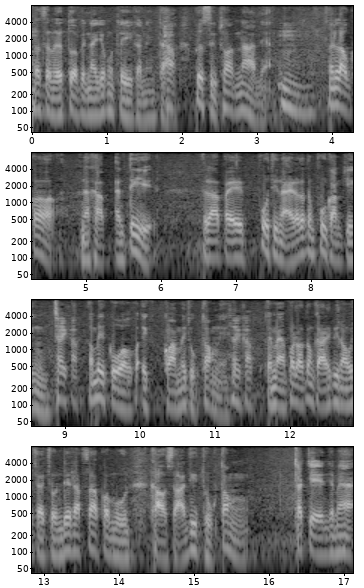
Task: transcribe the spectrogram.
แล้วเสนอตัวเป็นนายกรัฐมนตรีกันต่างครับ ๆเพื่อสืบทอดอำนาจเนี่ยอืมนั้นเราก็นะครับแอนตี้ เวลาไปพูดที่ไหนเราก็ต้องพูดความจริงใช่ครับเขาไม่กลัวไอ้ความไม่ถูกต้องเนี่ยใช่ครับใช่ไหมเพราะเราต้องการให้พี่น้องประชาชนได้รับทราบข้อมูลข่าวสารที่ถูกต้องชัดเจนใช่ไหมฮะ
